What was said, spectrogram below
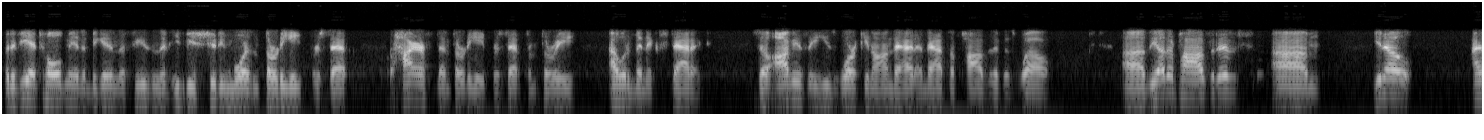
But if you had told me at the beginning of the season that he'd be shooting more than 38% or higher than 38% from three, I would have been ecstatic. So obviously he's working on that, and that's a positive as well. Uh, the other positives, um, you know, I,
